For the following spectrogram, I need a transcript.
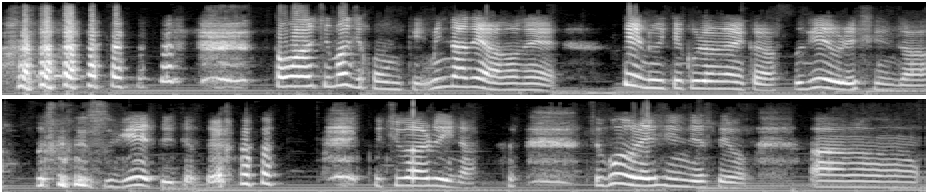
友達マジ本気。みんなね、あのね、手抜いてくれないからすげえ嬉しいんだ。すげえって言っちゃったよ。口悪いな。すごい嬉しいんですよ。あの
